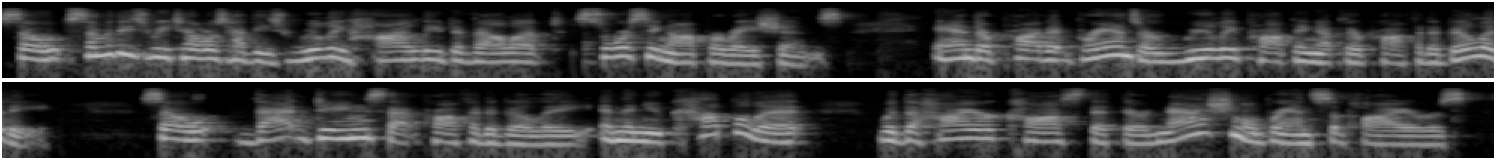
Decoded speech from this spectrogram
So some of these retailers have these really highly developed sourcing operations, and their private brands are really propping up their profitability. So that dings that profitability. And then you couple it with the higher costs that their national brand suppliers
